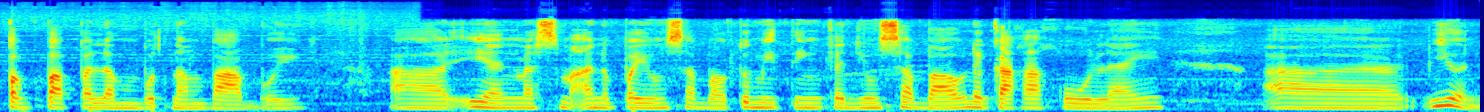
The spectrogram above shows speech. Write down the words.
pagpapalambot ng baboy. Ah, iyan, mas maano pa yung sabaw, tumitingkad yung sabaw, nagkakakulay. Ah, yun,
